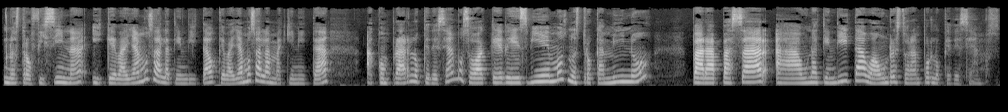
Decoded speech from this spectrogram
nuestra oficina y que vayamos a la tiendita o que vayamos a la maquinita a comprar lo que deseamos o a que desviemos nuestro camino para pasar a una tiendita o a un restaurante por lo que deseamos.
